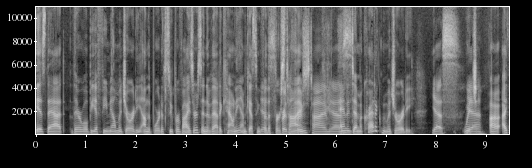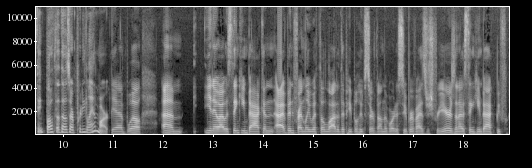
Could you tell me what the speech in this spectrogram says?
is that there will be a female majority on the board of supervisors in Nevada County. I'm guessing yes, for the first for time. The first time, yes. And a Democratic majority. Yes. Which yeah. uh, I think both of those are pretty landmark. Yeah. Well, um, you know, I was thinking back, and I've been friendly with a lot of the people who've served on the board of supervisors for years. And I was thinking back before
